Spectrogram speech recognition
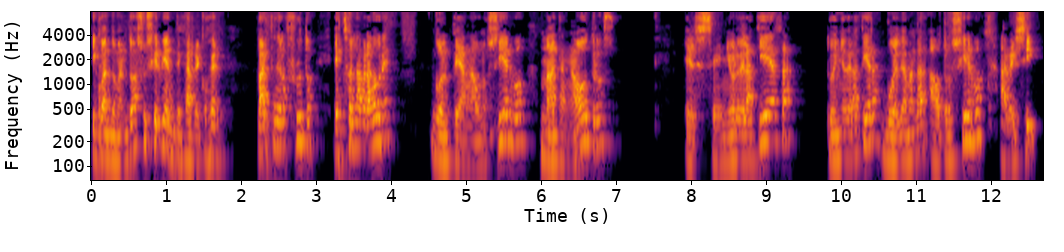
Y cuando mandó a sus sirvientes a recoger parte de los frutos, estos labradores golpean a unos siervos, matan a otros. El señor de la tierra, dueño de la tierra, vuelve a mandar a otros siervos a ver si,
